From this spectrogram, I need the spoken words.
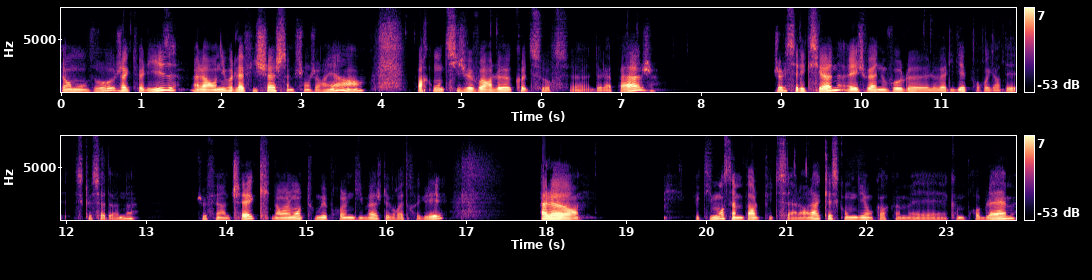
dans mon zoo, j'actualise. Alors au niveau de l'affichage, ça ne me change rien. Hein. Par contre, si je vais voir le code source euh, de la page, je le sélectionne et je vais à nouveau le, valider pour regarder ce que ça donne. Je fais un check. Normalement, tous mes problèmes d'image devraient être réglés. Alors, effectivement, ça ne me parle plus de ça. Alors là, qu'est-ce qu'on me dit encore comme, comme problème?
